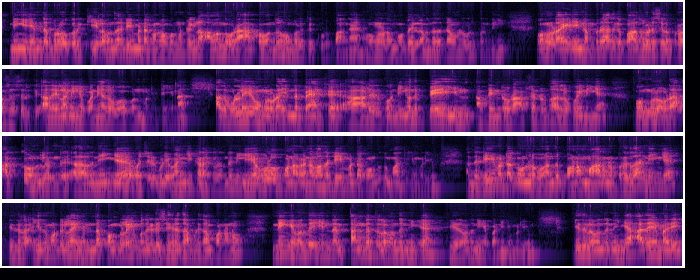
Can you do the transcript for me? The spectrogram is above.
நீங்கள் எந்த புரோக்கர் கீழே வந்து டிமெட் அக்கௌண்ட் ஓப்பன் பண்ணுறீங்களோ அவங்க ஒரு ஆப்பை வந்து உங்களுக்கு கொடுப்பாங்க. உங்களோட மொபைலில் வந்து அதை டவுன்லோட் பண்ணி உங்களோட ஐடி நம்பரு அதுக்கு பாஸ்வேர்டு சில ப்ராசஸ் இருக்குது அதையெல்லாம் நீங்கள் பண்ணி அதை ஓப்பன் பண்ணிட்டீங்கன்னா அது உள்ளேயே உங்களோட இந்த பேங்க் ஆடு இருக்கும். நீங்கள் வந்து பே இன் அப்படின்ற ஒரு ஆப்ஷன் இருக்கும். அதில் போய் நீங்கள் உங்களோட அக்கௌண்ட்லேருந்து அதாவது நீங்கள் வச்சிருக்கக்கூடிய வங்கி கணக்குலேருந்து நீங்கள் எவ்வளோ பணம் வேணாலும் அந்த டிமெட் அக்கௌண்ட்டுக்கு மாற்றிக்க முடியும். அந்த டிமெட் அக்கௌண்ட்டில் வந்து பணம் மாறின பிறகு தான் நீங்கள் இதில் இது மட்டும் இல்லை எந்த பங்குலையும் முதலீடு செய்கிறது அப்படி தான் பண்ணணும். நீங்கள் வந்து இந்த தங்கத்தில் வந்து நீங்கள் இதை வந்து நீங்கள் பண்ணிக்க முடியும். இதில் வந்து நீங்கள் அதே மாதிரி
